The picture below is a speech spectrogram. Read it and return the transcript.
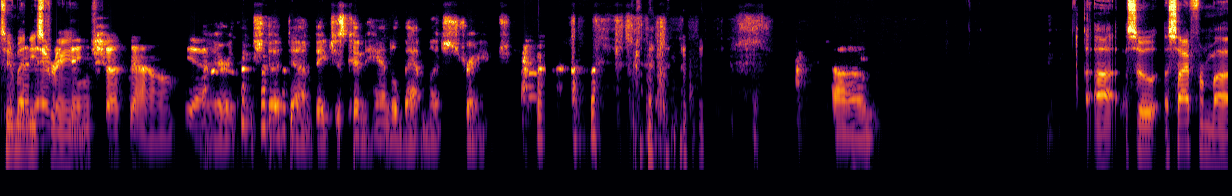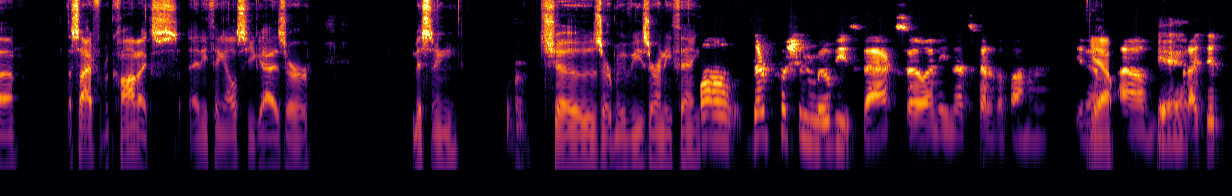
Too And many then everything strange. shut down. Yeah. And everything shut down. They just couldn't handle that much strange. Um, Uh, so aside from uh, aside from comics, anything else you guys are missing? Shows or movies or anything? well, they're pushing movies back, so I mean that's kind of a bummer, you know. Yeah. Um, Yeah. But I did.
